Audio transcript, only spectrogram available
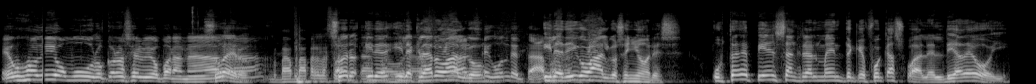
Es un jodido muro que no sirvió para nada. Suero. Va, para la Suero. y, le, y le aclaro algo. y le digo algo, señores. ¿Ustedes piensan realmente que fue casual el día de hoy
